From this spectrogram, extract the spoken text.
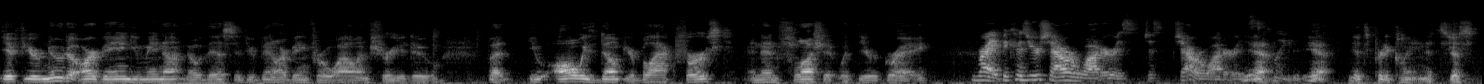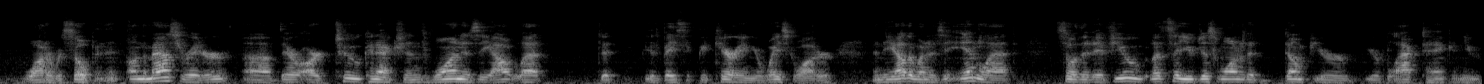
if you're new to RVing, you may not know this. If you've been RVing for a while, I'm sure you do. But you always dump your black first and then flush it with your gray. Right, because your shower water is just shower water. It's yeah, clean. yeah, it's pretty clean. It's just water with soap in it. On the macerator, uh, there are two connections. One is the outlet that is basically carrying your wastewater, and the other one is the inlet. So that if you, let's say, you just wanted to dump your your black tank, and you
